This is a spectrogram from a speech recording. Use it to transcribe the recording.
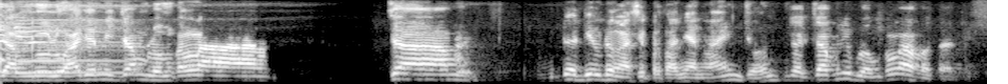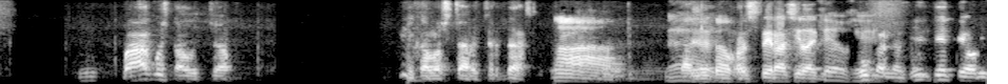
Jam dulu aja nih jam belum kelar. Jam. Udah dia udah ngasih pertanyaan lain John. Enggak jam ini belum kelar loh tadi. Bagus tahu jam. Ini kalau secara cerdas. Nah, Nah. Konspirasi lagi. Oke. Bukan ini, ini teori.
